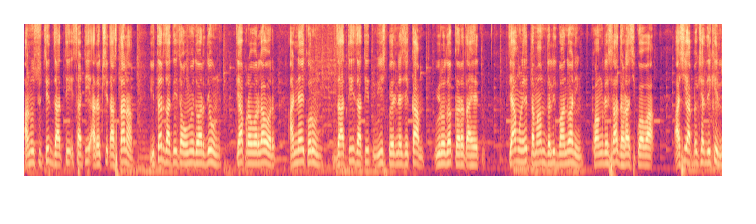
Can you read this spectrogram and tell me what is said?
अनुसूचित जातीसाठी आरक्षित असताना इतर जातीचा उमेदवार देऊन त्या प्रवर्गावर अन्याय करून जाती जातीत विष पेरण्याचे काम विरोधक करत आहेत. त्यामुळे तमाम दलित बांधवांनी काँग्रेसला धडा शिकवावा अशी अपेक्षा देखील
